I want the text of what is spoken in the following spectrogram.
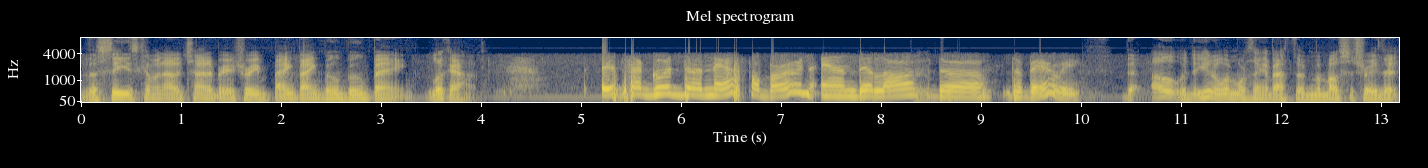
the seeds coming out of China Berry tree. Bang, bang, boom, boom, bang. Look out. It's a good uh, nest for bird, and they love the the berry. The, oh, you know, one more thing about the mimosa tree that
